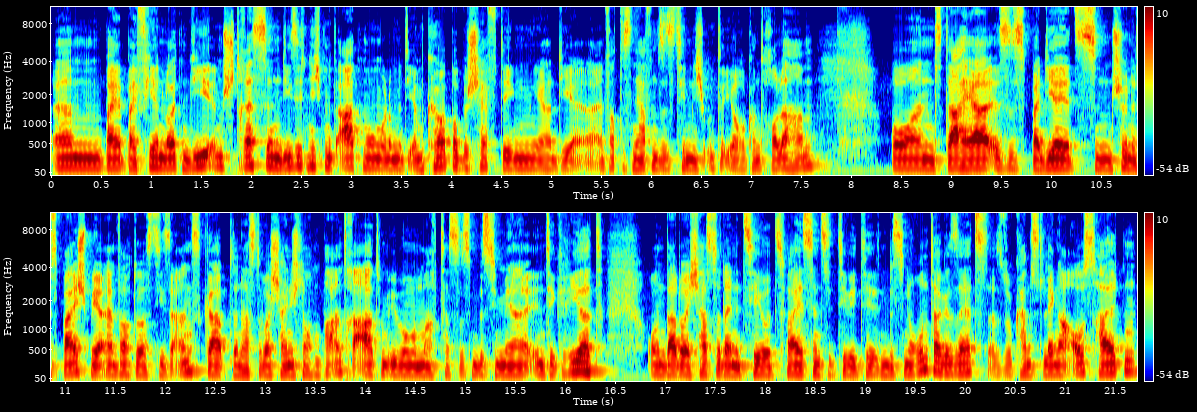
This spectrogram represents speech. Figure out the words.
ähm, bei, bei vielen Leuten, die im Stress sind, die sich nicht mit Atmung oder mit ihrem Körper beschäftigen, ja, die einfach das Nervensystem nicht unter ihrer Kontrolle haben. Und daher ist es bei dir jetzt ein schönes Beispiel. Einfach, du hast diese Angst gehabt, dann hast du wahrscheinlich noch ein paar andere Atemübungen gemacht, hast es ein bisschen mehr integriert und dadurch hast du deine CO2-Sensitivität ein bisschen runtergesetzt. Also du kannst länger aushalten.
